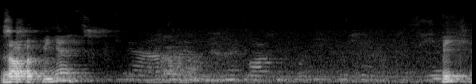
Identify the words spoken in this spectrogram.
Запах меняется? Видите?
